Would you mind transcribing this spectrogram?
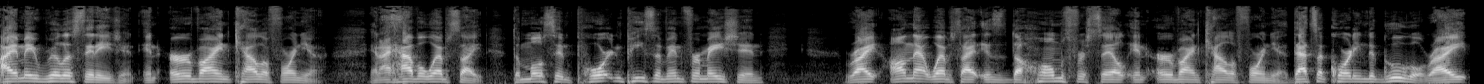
I'm a real estate agent in Irvine, California, and I have a website, the most important piece of information right on that website is the homes for sale in Irvine, California. That's according to Google, right?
